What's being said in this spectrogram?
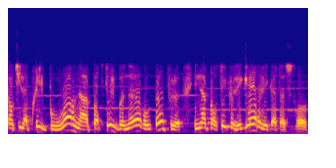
quand il a pris le pouvoir, n'a apporté le bonheur au peuple. Il n'a apporté que les guerres et les catastrophes.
